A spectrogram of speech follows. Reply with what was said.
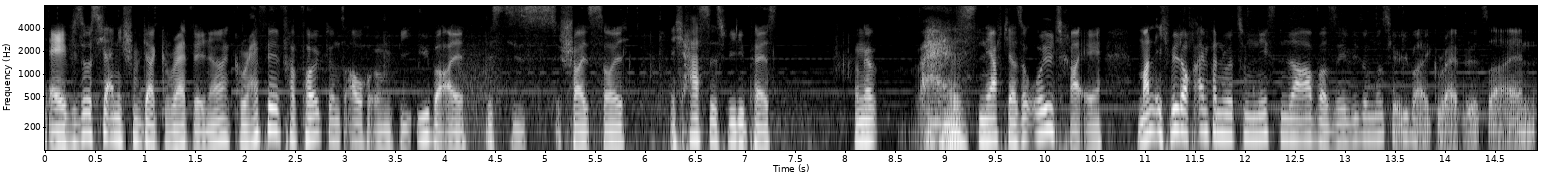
Ey, wieso ist hier eigentlich schon wieder Gravel, ne? Gravel verfolgt uns auch irgendwie. Überall ist dieses Scheißzeug. Ich hasse es wie die Pest. Junge, es nervt ja so ultra, ey. Mann, ich will doch einfach nur zum nächsten Lavasee. Wieso muss hier überall Gravel sein?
